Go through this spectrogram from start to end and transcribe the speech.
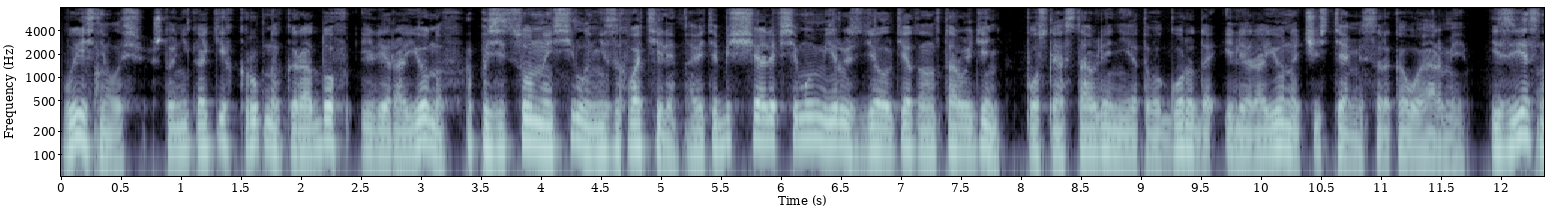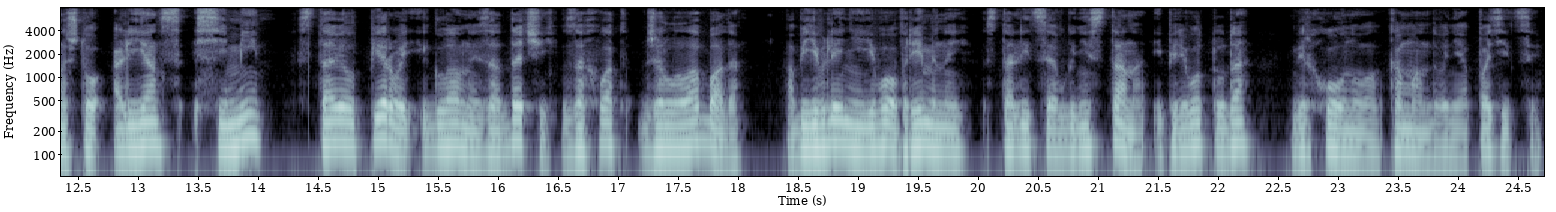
Выяснилось, что никаких крупных городов или районов оппозиционные силы не захватили, а ведь обещали всему миру сделать это на второй день после оставления этого города или района частями 40-й армии. Известно, что Альянс Семи ставил первой и главной задачей захват Джалалабада, объявление его временной столицей Афганистана и перевод туда верховного командования оппозиции.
